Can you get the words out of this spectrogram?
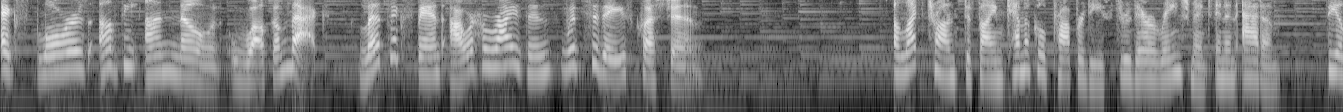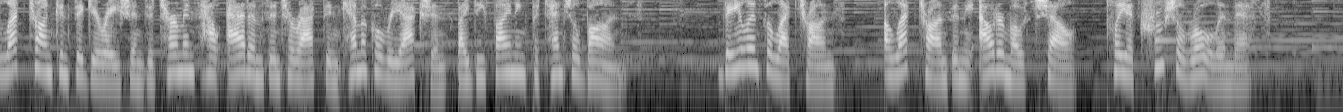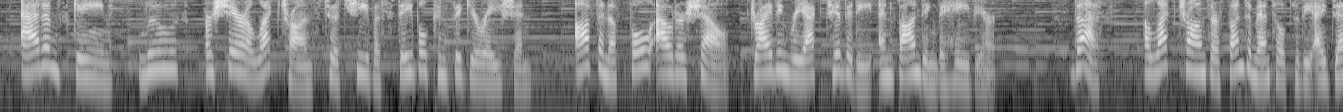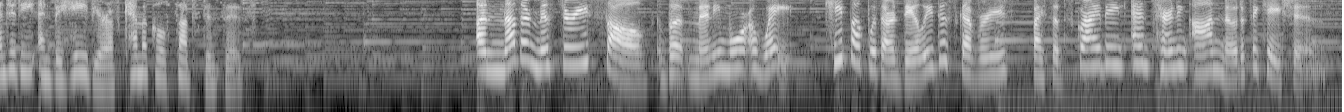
Explorers of the unknown, welcome back. Let's expand our horizons with today's question. Electrons define chemical properties through their arrangement in an atom. The electron configuration determines how atoms interact in chemical reactions by defining potential bonds. Valence electrons, electrons in the outermost shell, play a crucial role in this. Atoms gain, lose, or share electrons to achieve a stable configuration, often a full outer shell, driving reactivity and bonding behavior. Thus, electrons are fundamental to the identity and behavior of chemical substances. Another mystery solved, but many more await. Keep up with our daily discoveries by subscribing and turning on notifications.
